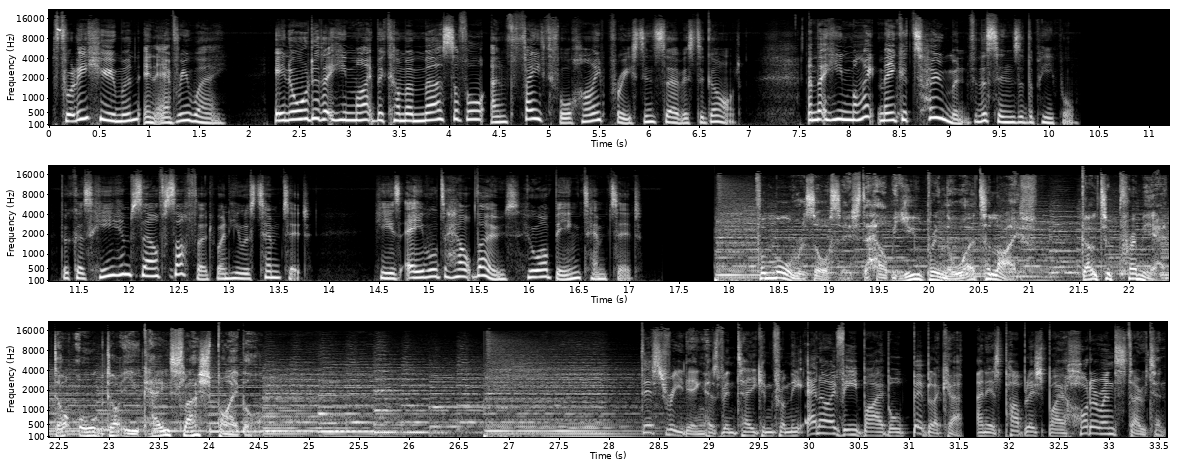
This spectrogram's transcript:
fully human in every way, in order that he might become a merciful and faithful high priest in service to God, and that he might make atonement for the sins of the people. Because he himself suffered when he was tempted, he is able to help those who are being tempted. For more resources to help you bring the word to life, go to premier.org.uk/bible. This reading has been taken from the NIV Bible Biblica and is published by Hodder and Stoughton.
